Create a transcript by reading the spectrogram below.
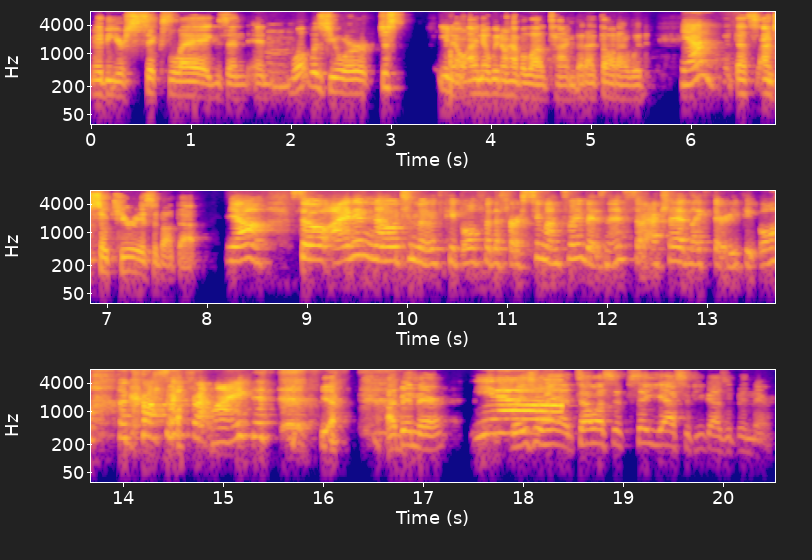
maybe your six legs and and mm. what was your just you know I know we don't have a lot of time, but I thought I would. Yeah. That's I'm so curious about that. Yeah. So I didn't know to move people for the first two months of my business. So I actually had like 30 people across my front line. yeah. I've been there. You know, raise your hand. Tell us if say yes if you guys have been there.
